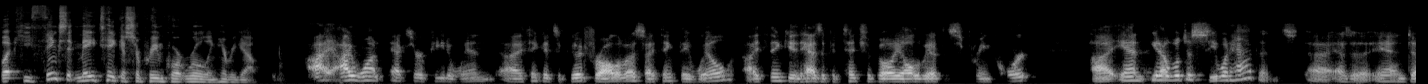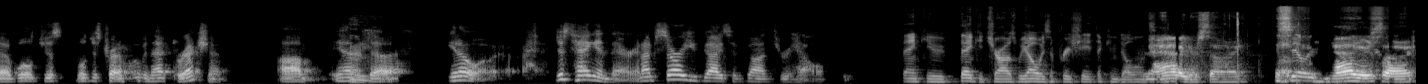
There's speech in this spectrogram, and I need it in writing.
but he thinks it may take a Supreme Court ruling. Here we go. I, I, want XRP to win. I think it's good for all of us. I think they will. I think it has a potential going all the way up to the Supreme Court. Uh, and you know we'll just see what happens uh, as a and uh, we'll just we'll just try to move in that direction um, and uh, you know just hang in there and i'm sorry you guys have gone through hell Thank you. Thank you, Charles. We always appreciate the condolences. Now you're sorry. now you're sorry.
